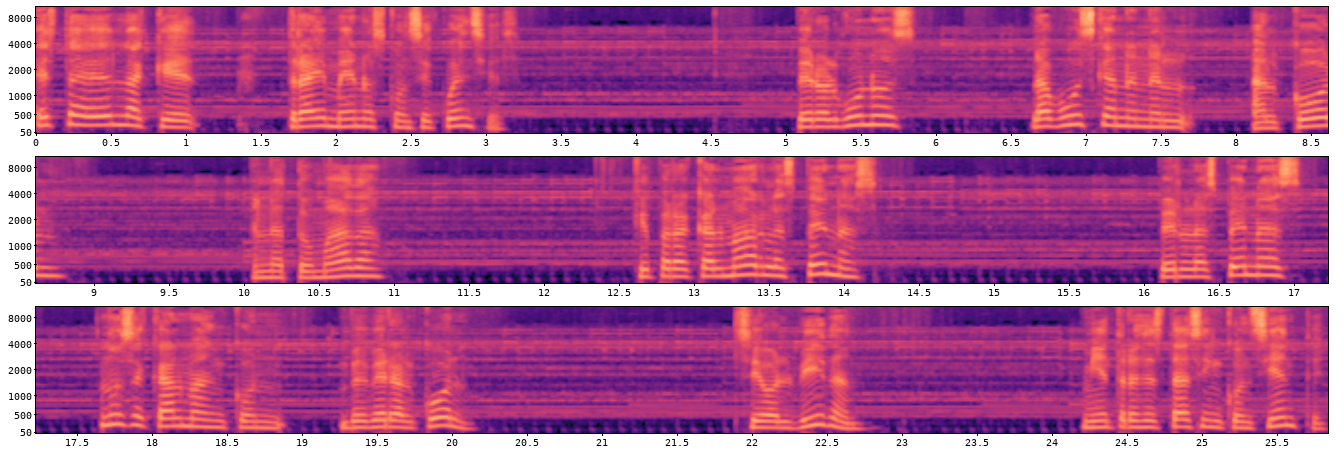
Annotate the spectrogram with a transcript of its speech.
Esta es la que trae menos consecuencias. Pero algunos la buscan en el alcohol, en la tomada, que para calmar las penas. Pero las penas no se calman con beber alcohol. Se olvidan mientras estás inconsciente.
